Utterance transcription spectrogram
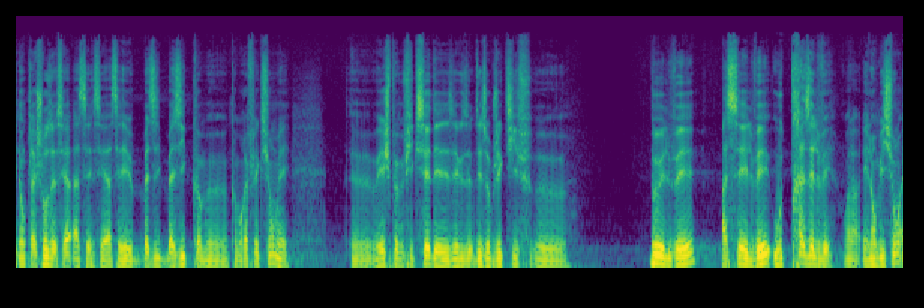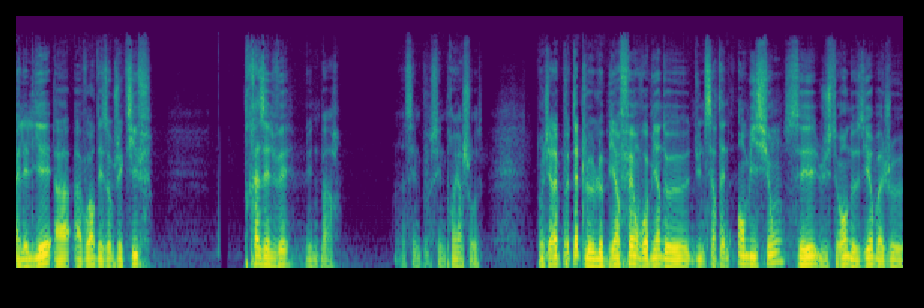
Et donc la chose, c'est assez, basique comme, euh, comme réflexion, mais euh, je peux me fixer des, objectifs euh, peu élevés, assez élevés ou très élevés. Voilà. Et l'ambition, elle est liée à avoir des objectifs très élevés, d'une part. C'est une, première chose. Donc je dirais peut-être le, bienfait, on voit bien d'une certaine ambition, c'est justement de se dire, bah, je,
